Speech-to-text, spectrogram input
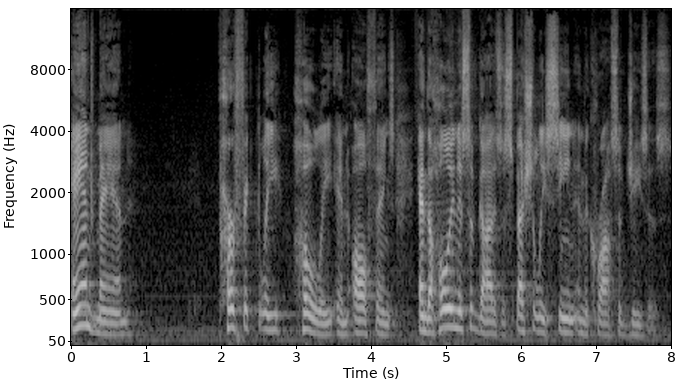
and man, perfectly holy in all things. And the holiness of God is especially seen in the cross of Jesus.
